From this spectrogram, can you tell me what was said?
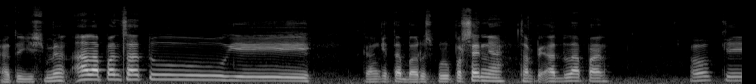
A79 A81 ye sekarang kita baru 10% nya sampai A8 oke.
